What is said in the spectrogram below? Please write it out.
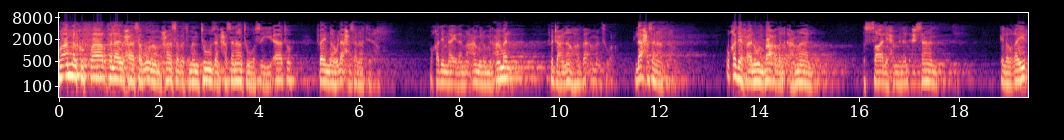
وأما الكفار فلا يحاسبون محاسبة من توزن حسناته وسيئاته فإنه لا حسنات له. وقدمنا إلى ما عملوا من عمل فجعلناه هباء منثورا. لا حسنات لهم. وقد يفعلون بعض الأعمال الصالحة من الإحسان إلى الغير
